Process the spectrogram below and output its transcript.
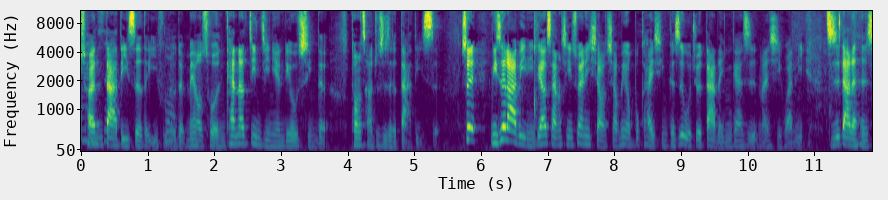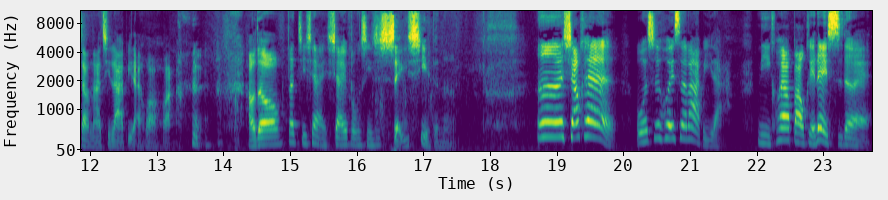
穿大地色的衣服，对对不对？没有错。你看到近几年流行的，通常就是这个大地色。所以米色蜡笔，你不要伤心。虽然你小小朋友不开心，可是我觉得大人应该是蛮喜欢你，只是大人很少拿起蜡笔来画画。好的哦，那接下来下一封信是谁写的呢？嗯，小肯，我是灰色蜡笔啦。你快要把我给累死的哎！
